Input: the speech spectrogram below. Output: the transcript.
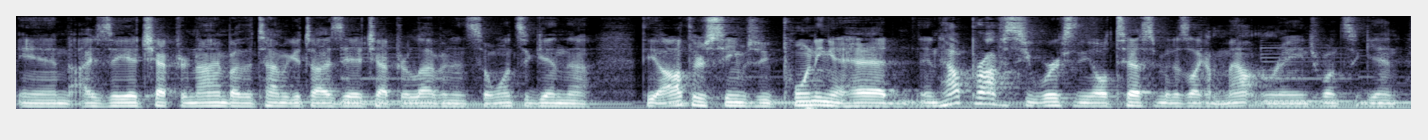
in Isaiah chapter 9 by the time we get to Isaiah chapter 11. And so, once again, the, the author seems to be pointing ahead. And how prophecy works in the Old Testament is like a mountain range, once again.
